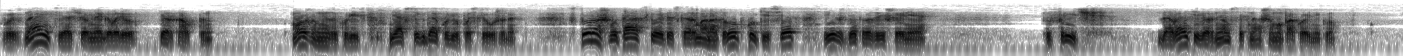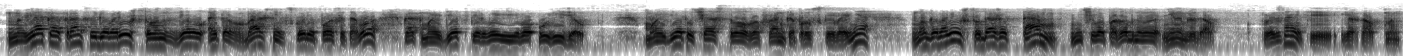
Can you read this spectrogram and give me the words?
Вы знаете, о чем я говорю, Керхалтен? Можно мне закурить? Я всегда курю после ужина. Сторож вытаскивает из кармана трубку, кисет и ждет разрешения. Фрич, давайте вернемся к нашему покойнику. Но я как раз и говорю, что он сделал это в башне вскоре после того, как мой дед впервые его увидел. Мой дед участвовал во франко-прусской войне, но говорил, что даже там ничего подобного не наблюдал. Вы знаете, Герхалтман,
